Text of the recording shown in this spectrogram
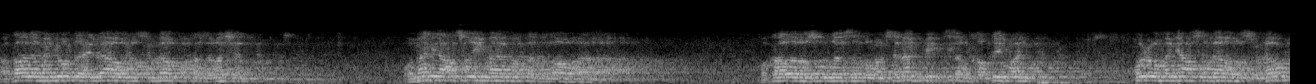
فقال من يطع الله ورسوله فقد رشد. ومن يعصيهما فقد غوى. وقال رسول الله صلى الله عليه وسلم بئس الخطيب أنت. قلوا من يعصي الله ورسوله؟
